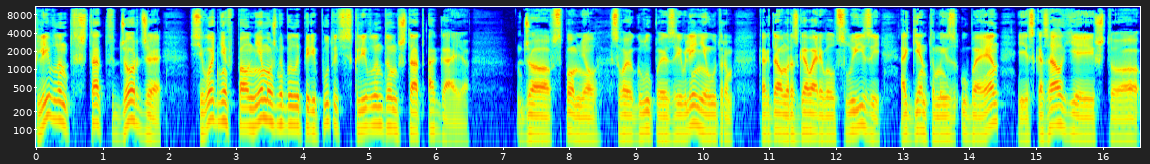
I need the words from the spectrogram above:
Кливленд, штат Джорджия, сегодня вполне можно было перепутать с Кливлендом, штат Огайо. Джо вспомнил свое глупое заявление утром, когда он разговаривал с Луизой, агентом из УБН, и сказал ей, что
